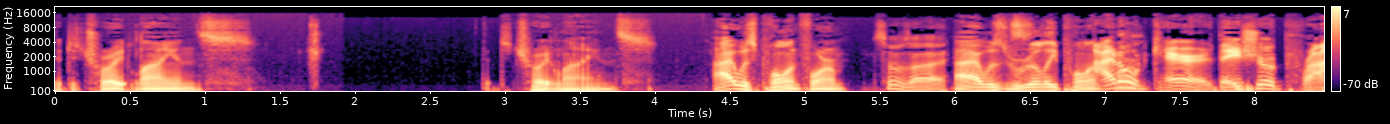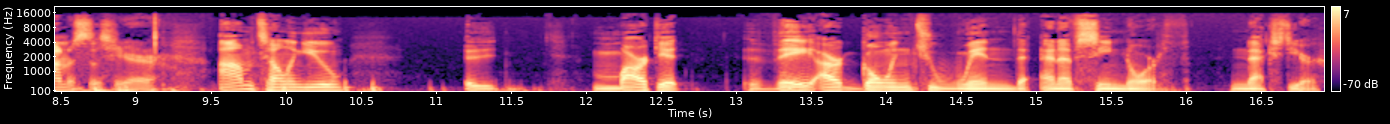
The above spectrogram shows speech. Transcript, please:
the Detroit Lions. The Detroit Lions. I was pulling for them. So was I. I was really pulling. For them. I for don't 'em. care. They showed promise this year. I'm telling you, uh, market. They are going to win the NFC North next year.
